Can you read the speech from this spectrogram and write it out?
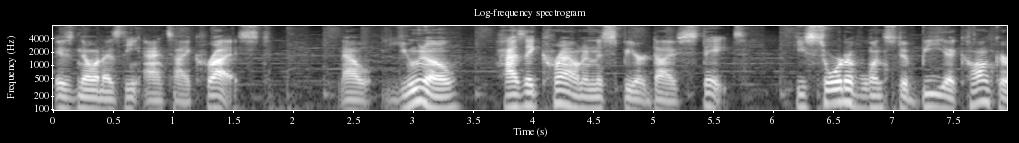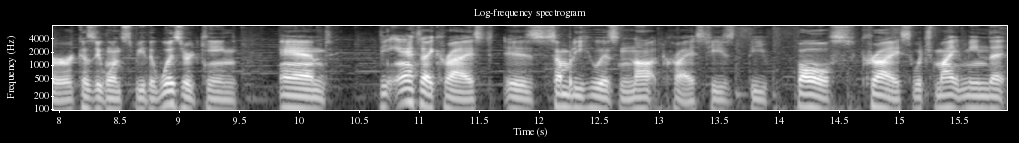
is known as the Antichrist. Now, Yuno has a crown in a spirit dive state. He sort of wants to be a conqueror because he wants to be the Wizard King, and the Antichrist is somebody who is not Christ. He's the false Christ, which might mean that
